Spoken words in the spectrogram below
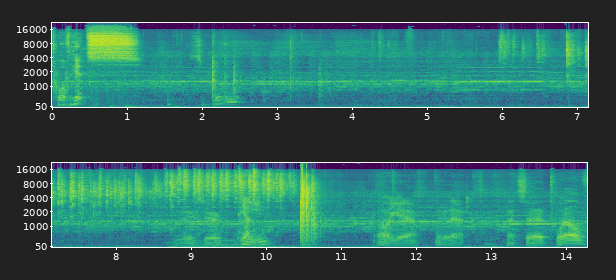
12 hits. It's one. There's Yep. thirteen. Oh yeah. Look at that. That's uh, twelve.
